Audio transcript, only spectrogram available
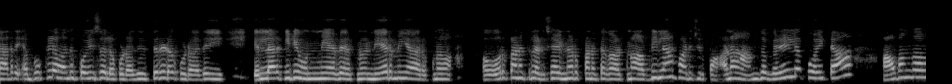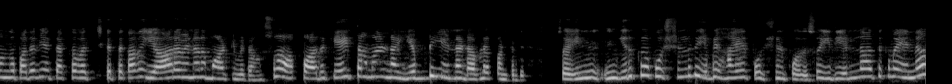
நிறைய புக்ல வந்து பொய் சொல்லக்கூடாது திருடக்கூடாது. எல்லார்கிட்டயும் உண்மையாவே இருக்கணும் நேர்மையா இருக்கணும். ஒரு கணத்துல அடிச்சா இன்னொரு கணத்தை காட்டணும். அப்படிலாம் படிச்சிருப்போம் ஆனா அங்க வெளியில போயிட்டா அவங்க அவங்க பதவியை தக்க வச்சுக்கிறதுக்காக யார வேணாலும் மாட்டி விட்டாங்க சோ அப்ப அதுக்கு ஏத்த மாதிரி நான் எப்படி என்ன டெவலப் பண்றது? சோ இங்க இருக்கிற பொசிஷன்ல இருந்து எப்படி ஹையர் பொசிஷன் போகுது? சோ இது எல்லாத்துக்குமே என்ன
